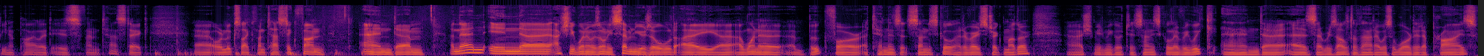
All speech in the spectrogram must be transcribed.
being a pilot is fantastic, uh, or looks like fantastic fun. And um, and then in uh, actually when I was only seven years old, I uh, I won a, a, book for attendance at Sunday school. I had a very strict mother. Uh, she made me go to Sunday school every week, and uh, as a result of that, I was awarded a prize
